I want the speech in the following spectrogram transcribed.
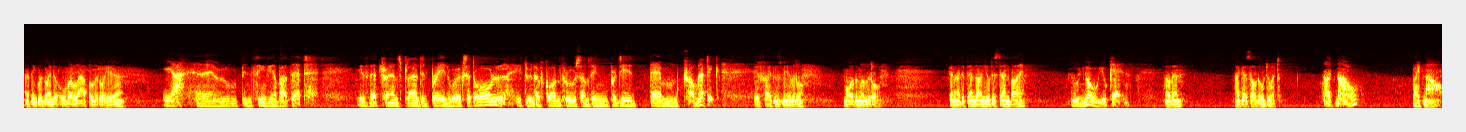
I think we're going to overlap a little here. Yeah, I've been thinking about that. If that transplanted brain works at all, it will have gone through something pretty damn traumatic. It frightens me a little. More than a little. Can I depend on you to stand by? You know you can. Well, then, I guess I'll go do it. Right now? Right now.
